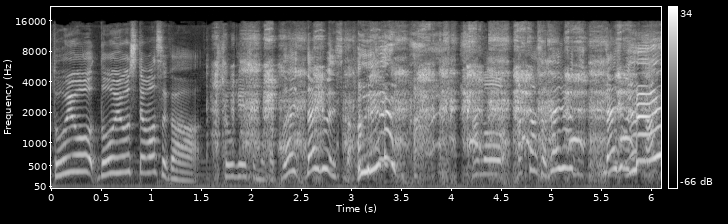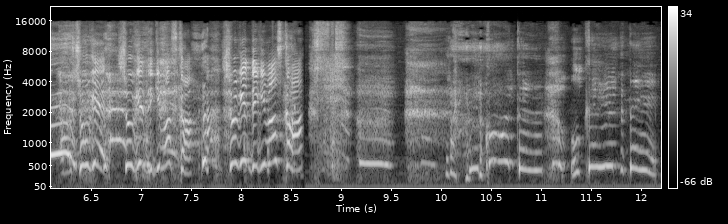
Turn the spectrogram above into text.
動揺動揺してますが証言者の方大丈夫ですかあの大丈夫です。大丈夫ですか、証言証言できますか？証言できますか？おかゆって、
